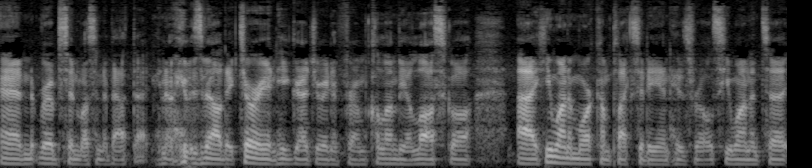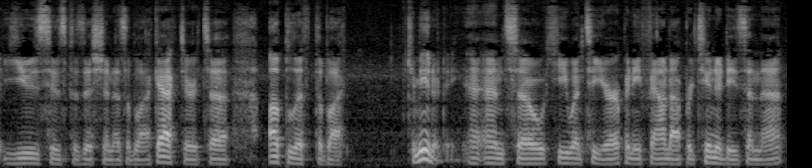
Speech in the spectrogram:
And, Robeson wasn't about that. You know, he was valedictorian. He graduated from Columbia Law School. Uh, he wanted more complexity in his roles. He wanted to use his position as a black actor to uplift the black community. And, so he went to Europe and he found opportunities in that,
